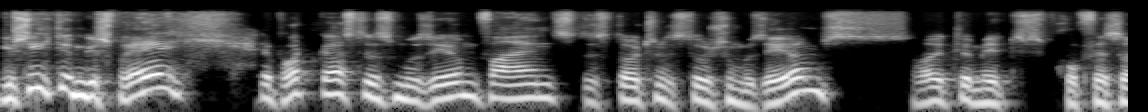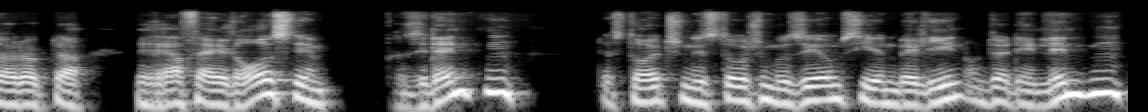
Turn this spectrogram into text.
Geschichte im Gespräch, der Podcast des Museumvereins des Deutschen Historischen Museums. Heute mit Professor Dr. Raphael Groß, dem Präsidenten des Deutschen Historischen Museums hier in Berlin unter den Linden.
